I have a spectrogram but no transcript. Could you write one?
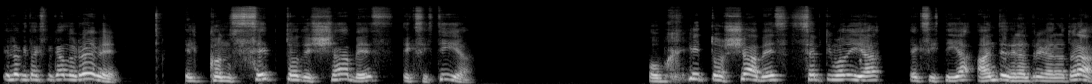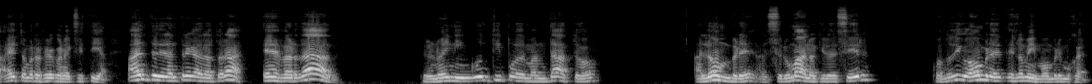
es lo que está explicando el Rebe. El concepto de Shabbat existía objeto llaves, séptimo día, existía antes de la entrega de la Torá. A esto me refiero con existía. Antes de la entrega de la Torá. Es verdad. Pero no hay ningún tipo de mandato al hombre, al ser humano, quiero decir. Cuando digo hombre, es lo mismo, hombre y mujer.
